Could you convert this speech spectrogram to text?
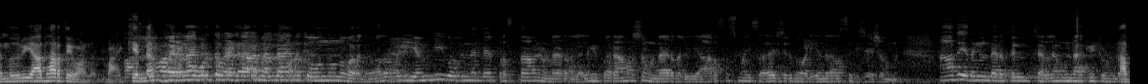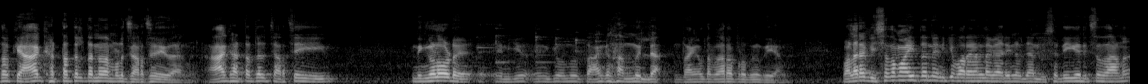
എന്നതൊരു യാഥാർത്ഥ്യമാണ്. ബാക്കിയെല്ലാം എം വി ഗോവിന്ദന്റെ പ്രസ്താവന ഉണ്ടായിരുന്നല്ലോ അല്ലെങ്കിൽ പരാമർശം ഉണ്ടായിരുന്നല്ലോ ഈ ആർ എസ് എസുമായി സഹകരിച്ചിരുന്നു അടിയന്തരാവസ്ഥയ്ക്ക് ശേഷം അത് ഏതെങ്കിലും തരത്തിൽ ചലനം ഉണ്ടാക്കിയിട്ടുണ്ട്? അതൊക്കെ ആ ഘട്ടത്തിൽ തന്നെ നമ്മൾ ചർച്ച ചെയ്തതാണ്. ആ ഘട്ടത്തിൽ ചർച്ച ചെയ്യുകയും നിങ്ങളോട് എനിക്ക് എനിക്ക് തോന്നുന്നു താങ്കൾ അന്നില്ല. താങ്കളുടെ വേറെ പ്രതിനിധിയാണ്. വളരെ വിശദമായി തന്നെ എനിക്ക് പറയാനുള്ള കാര്യങ്ങൾ ഞാൻ വിശദീകരിച്ചതാണ്.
